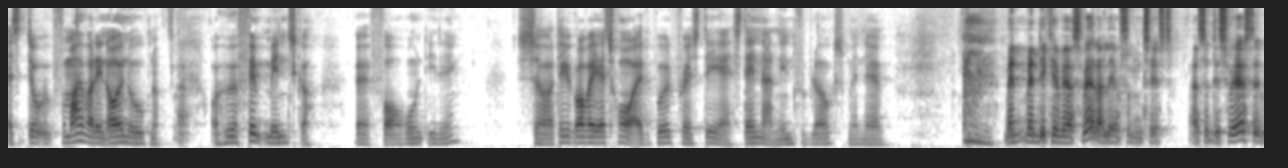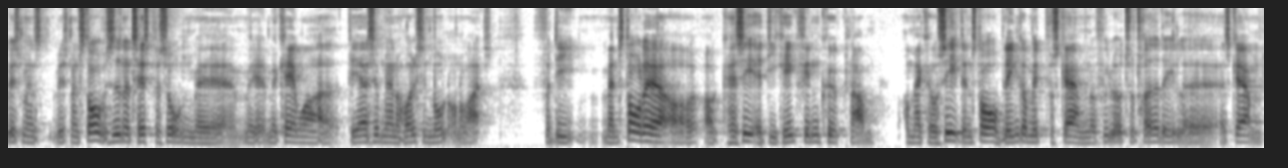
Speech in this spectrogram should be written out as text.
Altså, det var, for mig var det en øjenåbner ja. at høre fem mennesker øh, få rundt i det. Ikke? Så det kan godt være, at jeg tror, at WordPress det er standarden inden for blogs, men... Øh, men, men det kan være svært at lave sådan en test. Altså det sværeste, hvis man, hvis man står ved siden af testpersonen med, med, med kameraet, det er simpelthen at holde sin mund undervejs. Fordi man står der og, og kan se, at de kan ikke finde købknappen. Og man kan jo se, at den står og blinker midt på skærmen og fylder to tredjedel af skærmen,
